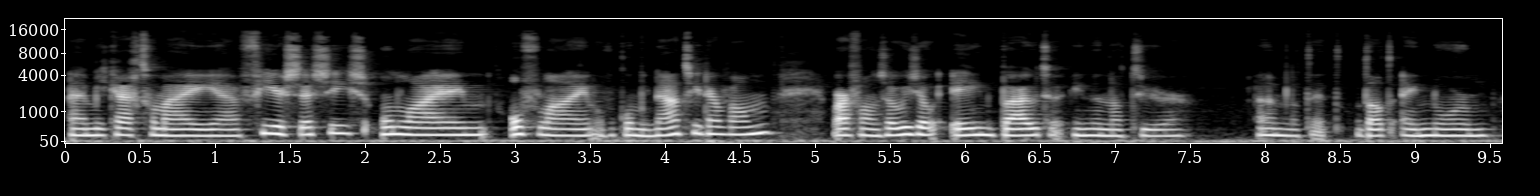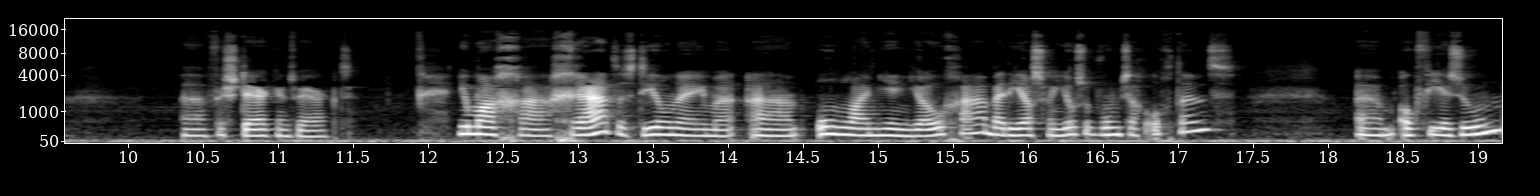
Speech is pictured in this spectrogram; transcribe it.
Um, je krijgt van mij uh, vier sessies, online, offline of een combinatie daarvan. Waarvan sowieso één buiten in de natuur. Dat het, dat enorm uh, versterkend werkt. Je mag uh, gratis deelnemen aan online yin yoga bij de Jas van Jos op woensdagochtend. Um, ook via Zoom.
